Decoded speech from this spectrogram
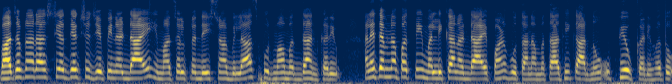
ભાજપના રાષ્ટ્રીય અધ્યક્ષ જેપી નડ્ડાએ હિમાચલ પ્રદેશના બિલાસપુરમાં મતદાન કર્યું અને તેમના પત્ની મલ્લિકા નડ્ડાએ પણ પોતાના મતાધિકારનો ઉપયોગ કર્યો હતો.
